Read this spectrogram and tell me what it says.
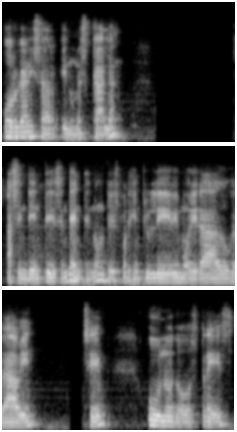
organizar en una escala ascendente, descendente, ¿no? Entonces, por ejemplo, leve, moderado, grave, ¿sí? Uno, dos, tres.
